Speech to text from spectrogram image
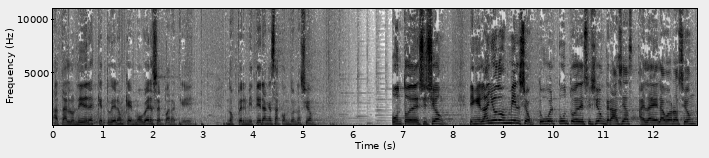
hasta los líderes que tuvieron que moverse para que nos permitieran esa condonación. Punto de decisión. En el año 2000 se obtuvo el punto de decisión gracias a la elaboración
